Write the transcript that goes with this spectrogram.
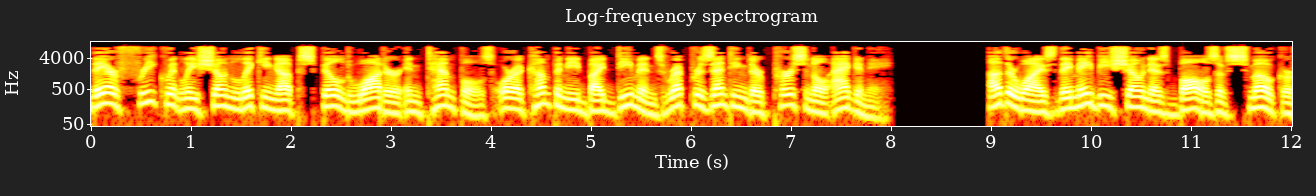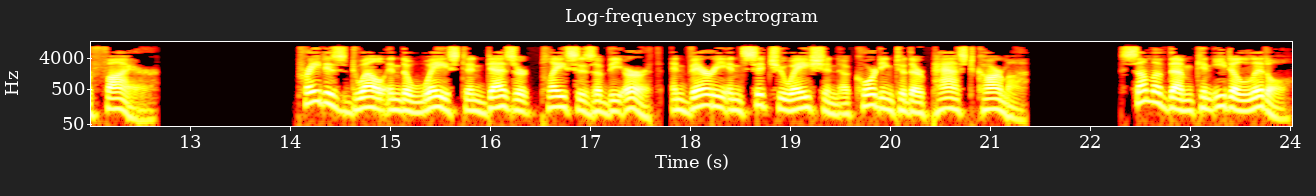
They are frequently shown licking up spilled water in temples or accompanied by demons representing their personal agony. Otherwise they may be shown as balls of smoke or fire. Pretas dwell in the waste and desert places of the earth, and vary in situation according to their past karma. Some of them can eat a little,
